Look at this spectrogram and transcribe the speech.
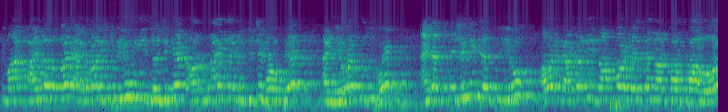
की my final word advice to you is educate organise and educate how faith and never lose hope and I specially tell to you our battle is not for wealth and not for power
